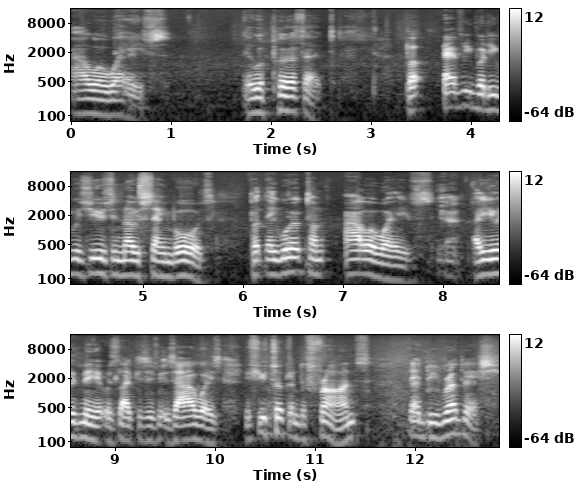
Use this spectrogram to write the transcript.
our waves. They were perfect. But everybody was using those same boards. But they worked on our waves. Yeah. Are you with me? It was like as if it was our waves. If you took them to France, they'd be rubbish.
